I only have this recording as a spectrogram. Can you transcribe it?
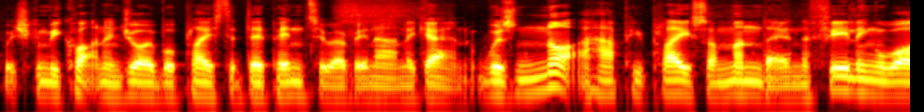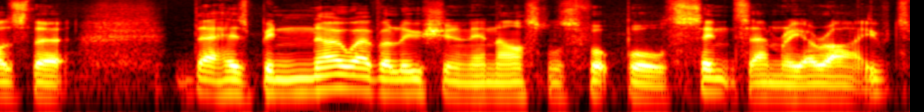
which can be quite an enjoyable place to dip into every now and again, was not a happy place on Monday. And the feeling was that there has been no evolution in Arsenal's football since Emery arrived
